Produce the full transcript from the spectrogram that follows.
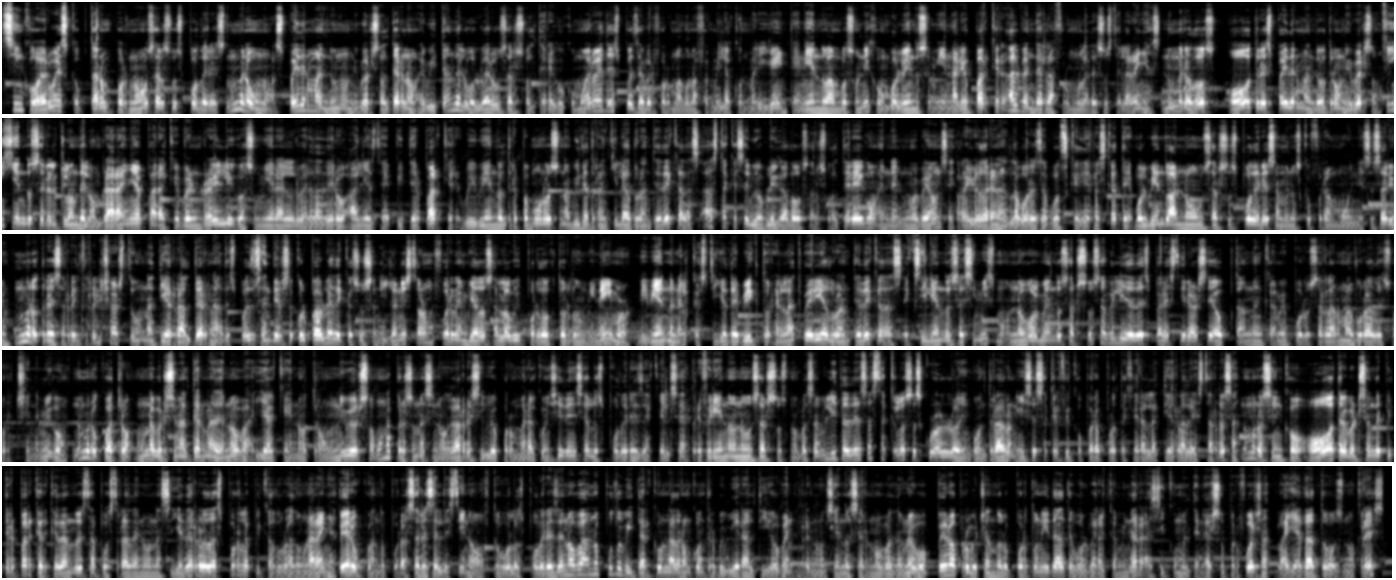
5 héroes que optaron por no usar sus poderes. Número 1. Spider-Man de un universo alterno, evitando el volver a usar su alter ego como héroe después de haber formado una familia con Mary Jane, teniendo ambos un hijo, volviéndose millonario Parker al vender la fórmula de sus telarañas. Número 2. Otro Spider-Man de otro universo, fingiendo ser el clon del hombre araña para que Ben Reilly asumiera el verdadero alias de Peter Parker, viviendo el trepamuros una vida tranquila durante décadas hasta que se vio obligado a usar su alter ego en el 911 para ayudar en las labores de búsqueda y rescate, volviendo a no usar sus poderes a menos que fuera muy necesario. Número 3. Reed Richards de una tierra alterna, después de sentirse culpable de que Susan y Johnny Storm fueran enviados al lobby por Doctor Doom y Namor, viviendo en el castillo de Victor en Latveria durante décadas, exiliándose a sí mismo, no volviendo a usar sus habilidades para estirarse, optando en cambio por usar la armadura de su archienemigo. Número 4. Una versión alterna de Nova, ya que en otro universo una persona sin hogar recibió por mera coincidencia los poderes de aquel ser, prefiriendo no usar sus nuevas habilidades hasta que los Skrull lo encontraron y se sacrificó para proteger a la tierra de esta raza. Número 5. Otra versión de Peter Parker quedando esta postrada en una silla de ruedas por la picadura de una araña. Pero cuando por haceres del destino obtuvo los poderes de Nova, no pudo evitar que un ladrón contraviviera al tío Ben, renunciando a ser Nova de nuevo, pero aprovechando la oportunidad de volver a caminar, así como el tener super fuerza. Vaya datos, ¿no crees?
